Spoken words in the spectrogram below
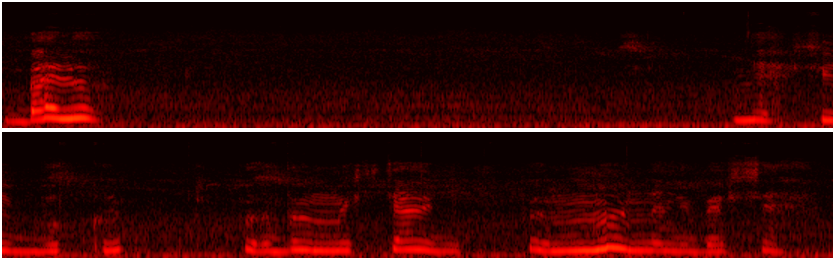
Ballot. Merci beaucoup pour vos messages pour mon anniversaire.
